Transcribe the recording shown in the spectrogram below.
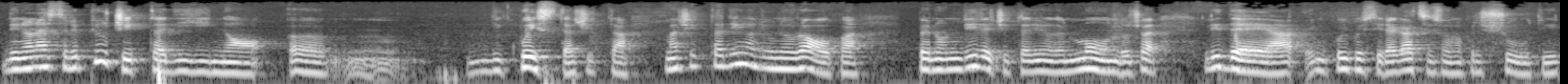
di non essere più cittadino eh, di questa città, ma cittadino di un'Europa, per non dire cittadino del mondo, cioè l'idea in cui questi ragazzi sono cresciuti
